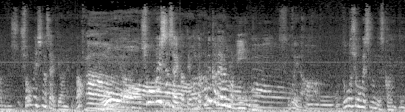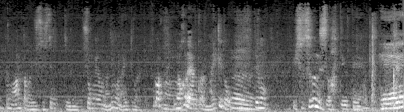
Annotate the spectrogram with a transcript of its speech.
あのし証明しなさいって言わんねんけどな。証明しなさいだってまだこれからやるのにごいな。どう証明するんですかって、でもあんたが輸出してるっていう証明は何もないって言われて、それは今からやるからないけど、うん。でも輸出するんですわって言って、へ全然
